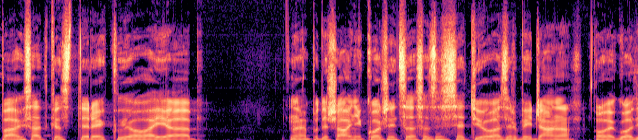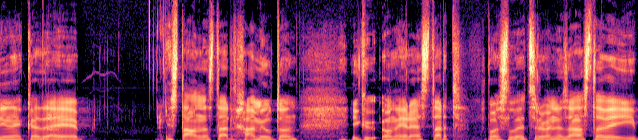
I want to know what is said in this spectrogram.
pa sad kad ste rekli ovaj, a, a, podešavanje kočnica, sad sam se setio Azerbejdžana ove godine, kada da. je stao na start Hamilton i onaj restart posle crvene zastave i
